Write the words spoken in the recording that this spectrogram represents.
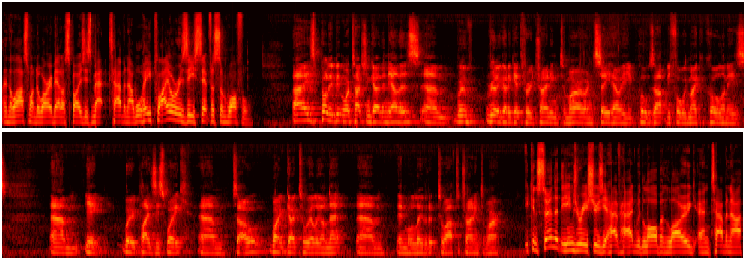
And the last one to worry about, I suppose, is Matt Taberner. Will he play or is he set for some WAFL? Uh, he's probably a bit more touch and go than the others. Um, we've really got to get through training tomorrow and see how he pulls up before we make a call on his, um, yeah, where he plays this week. Um, so won't go too early on that, um, and we'll leave it to after training tomorrow. You're concerned that the injury issues you have had with Lobb and Logue and Taberner,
